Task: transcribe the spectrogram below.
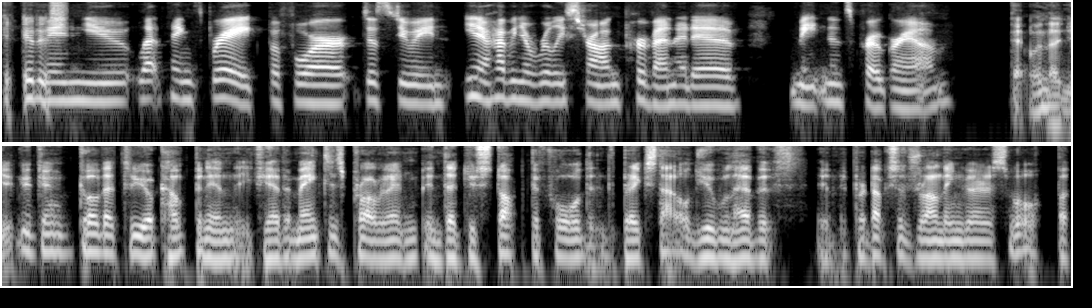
it, it when you let things break before just doing, you know, having a really strong preventative maintenance program and you, you can go that to your company, and if you have a maintenance program and that you stop before it breaks down, you will have a, a production's running very slow. But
